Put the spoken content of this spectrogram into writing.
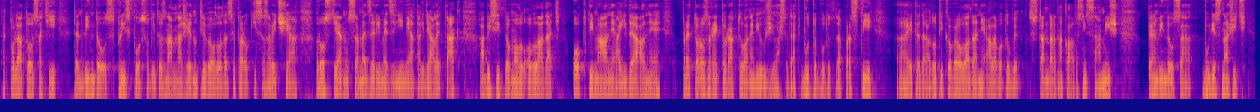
tak podľa toho sa ti ten Windows prispôsobí. To znamená, že jednotlivé ovládacie prvky sa zväčšia, roztiahnu sa medzery medzi nimi a tak ďalej tak, aby si to mohol ovládať optimálne a ideálne pre to rozhranie, ktoré aktuálne využívaš. Teda buď to budú teda prsty, je teda dotykové ovládanie, alebo to bude štandardná klávesnica a myš. Ten Windows sa bude snažiť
